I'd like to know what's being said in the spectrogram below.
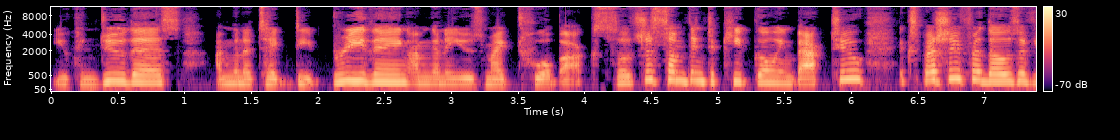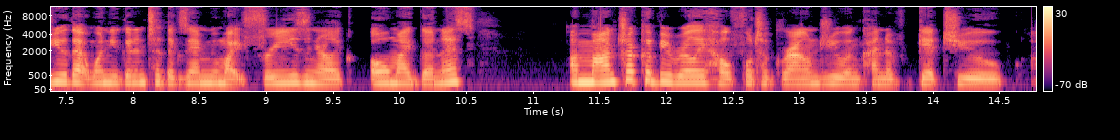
you can do this. I'm going to take deep breathing. I'm going to use my toolbox. So it's just something to keep going back to, especially for those of you that when you get into the exam, you might freeze and you're like, oh my goodness. A mantra could be really helpful to ground you and kind of get you uh,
